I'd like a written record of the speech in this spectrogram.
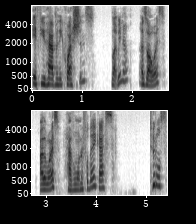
If you have any questions, let me know, as always. Otherwise, have a wonderful day, guys. Toodles.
